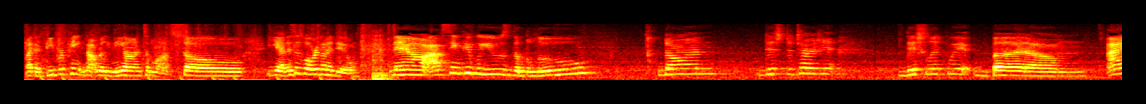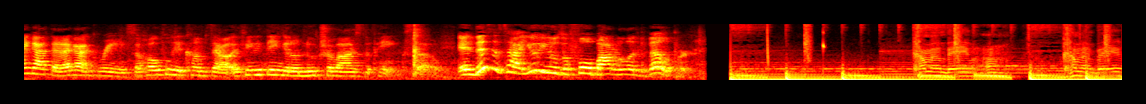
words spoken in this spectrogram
like a deeper pink, not really neon, to blonde. So yeah, this is what we're gonna do. Now, I've seen people use the blue Dawn dish detergent dish liquid but um i ain't got that i got green so hopefully it comes out if anything it'll neutralize the pink so and this is how you use a full bottle of developer Come in, babe. Uh, come in, babe.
